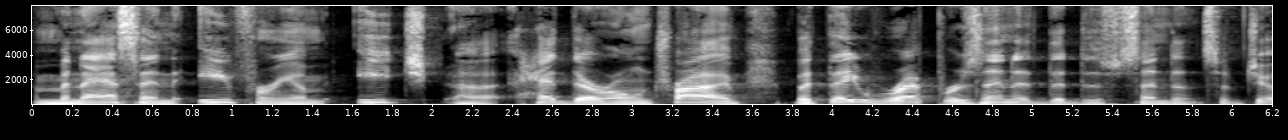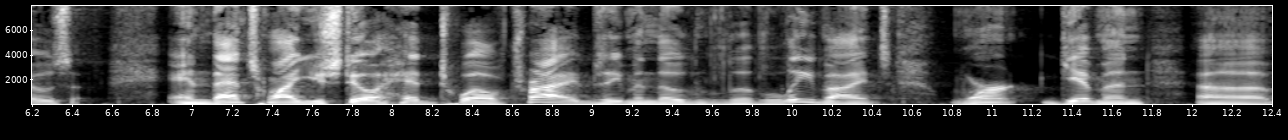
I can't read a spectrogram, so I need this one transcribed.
Manasseh and Ephraim each uh, had their own tribe, but they represented the descendants of Joseph. And that's why you still had 12 tribes, even though the Levites weren't given uh,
